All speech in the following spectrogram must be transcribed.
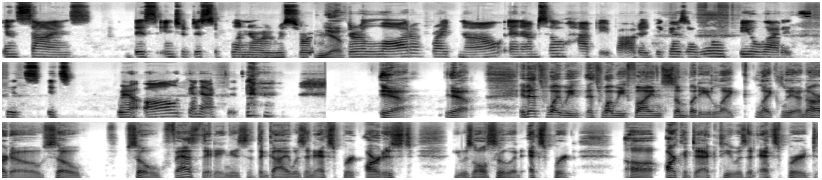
in science this interdisciplinary research. Yeah. There are a lot of right now, and I'm so happy about it because I really feel that it's it's it's we're all connected. yeah, yeah, and that's why we that's why we find somebody like like Leonardo so so fascinating is that the guy was an expert artist. He was also an expert uh, architect. He was an expert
